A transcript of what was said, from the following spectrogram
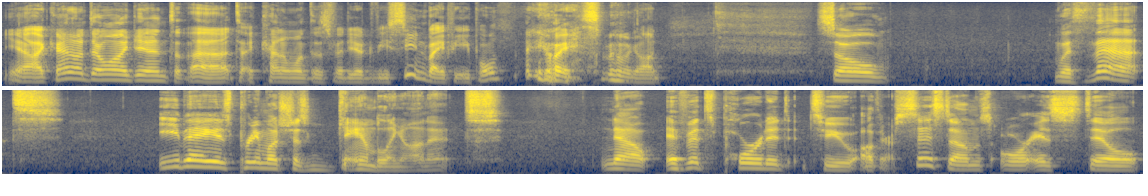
yeah, I kind of don't want to get into that. I kind of want this video to be seen by people. Anyways, moving on. So, with that, eBay is pretty much just gambling on it. Now, if it's ported to other systems or is still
